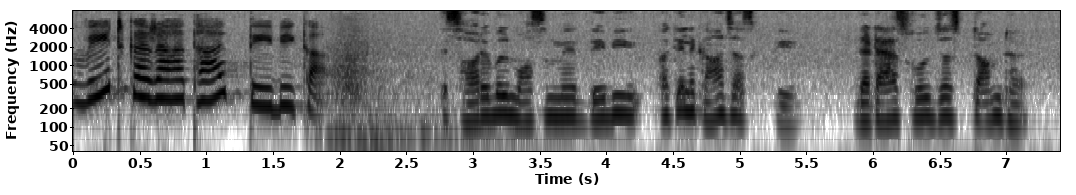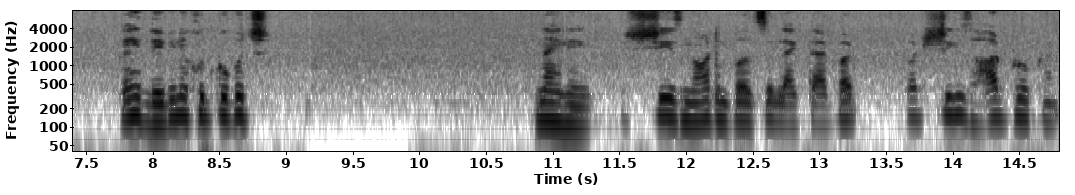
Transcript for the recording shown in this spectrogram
वेट कर रहा था देवी का। इस हॉरिबल मौसम में देवी अकेले कहाँ जा सकती है? That asshole just dumped her कहीं देवी ने खुद को कुछ नहीं नहीं she is not impulsive like that but but she is heart broken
